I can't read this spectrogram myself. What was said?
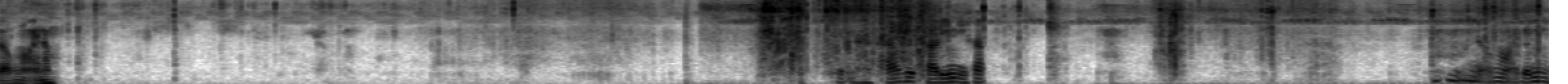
ดอกหน่อยน้ำเห็ดหาเท้าเห็ดคารินอีกครับดอกหน่อยก็มี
